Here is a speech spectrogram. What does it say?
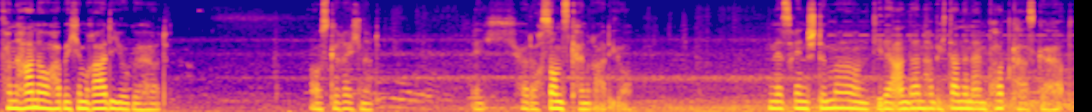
Von Hanau habe ich im Radio gehört. Ausgerechnet. Ich höre doch sonst kein Radio. Nesrins Stimme und die der anderen habe ich dann in einem Podcast gehört.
